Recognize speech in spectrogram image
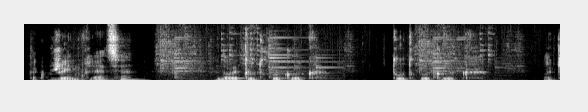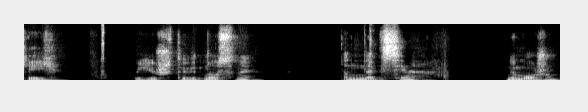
Так, вже інфляція. Давай тут виклик. Тут виклик. Окей. Погіршити відносини. Анексія. Не можу.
